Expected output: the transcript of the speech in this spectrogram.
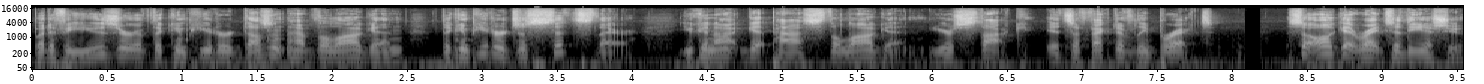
But if a user of the computer doesn't have the login, the computer just sits there. You cannot get past the login. You're stuck. It's effectively bricked. So I'll get right to the issue.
